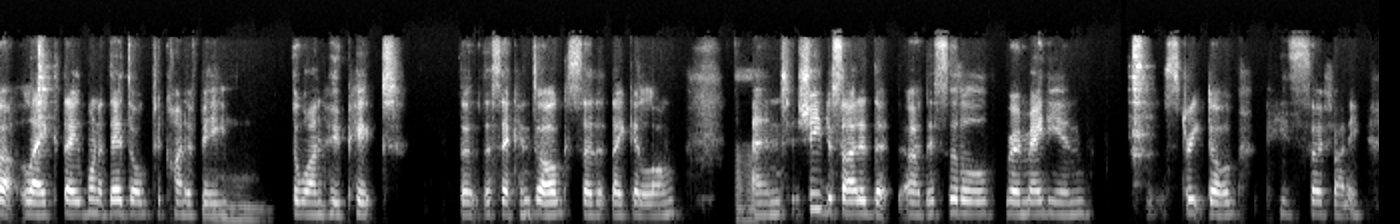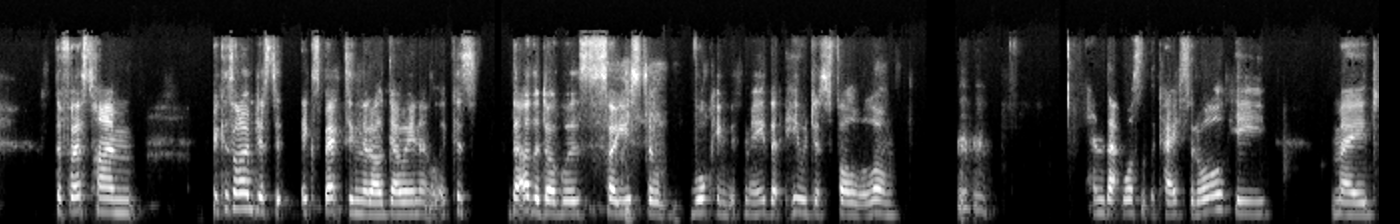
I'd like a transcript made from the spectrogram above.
but like they wanted their dog to kind of be mm. the one who picked the the second dog so that they get along. Uh-huh. And she decided that uh, this little Romanian street dog, he's so funny. The first time, because I'm just expecting that I'll go in and because the other dog was so used to walking with me that he would just follow along. and that wasn't the case at all. He made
